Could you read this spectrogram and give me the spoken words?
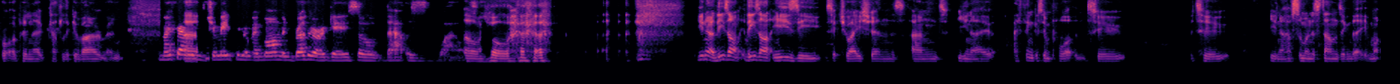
brought up in a Catholic environment. My family's um, Jamaican and my mom and brother are gay, so that was wild. Oh you know, these aren't these aren't easy situations and you know, I think it's important to to you know have some understanding that it might,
